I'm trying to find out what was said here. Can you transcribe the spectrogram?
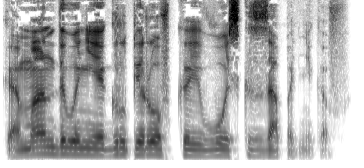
Командование группировкой войск западников.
